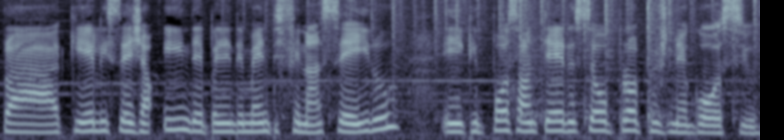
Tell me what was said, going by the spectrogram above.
para que eles sejam independentemente financeiro e que possam ter seus próprios negócios.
